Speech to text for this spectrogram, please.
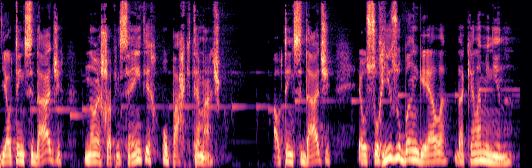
E a autenticidade não é shopping center ou parque temático. A autenticidade é o sorriso banguela daquela menina.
